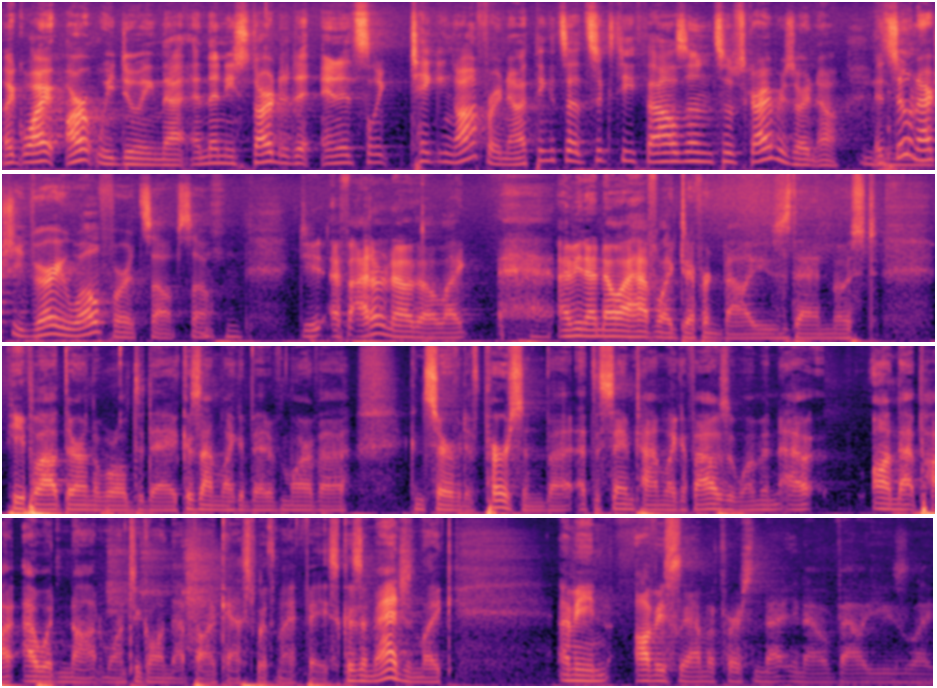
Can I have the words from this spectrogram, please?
Like why aren't we doing that? And then he started it, and it's like taking off right now. I think it's at sixty thousand subscribers right now. It's mm-hmm. doing actually very well for itself. So Do you, if I don't know though, like, I mean, I know I have like different values than most people out there in the world today because I'm like a bit of more of a conservative person. But at the same time, like, if I was a woman, I, on that pod, I would not want to go on that podcast with my face because imagine like, I mean, obviously, I'm a person that you know values like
